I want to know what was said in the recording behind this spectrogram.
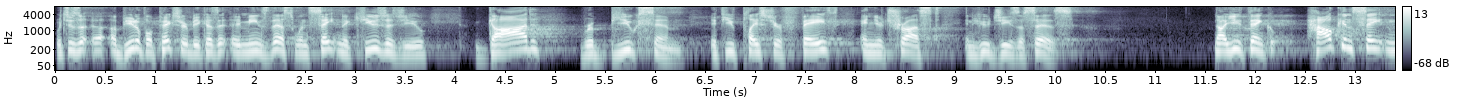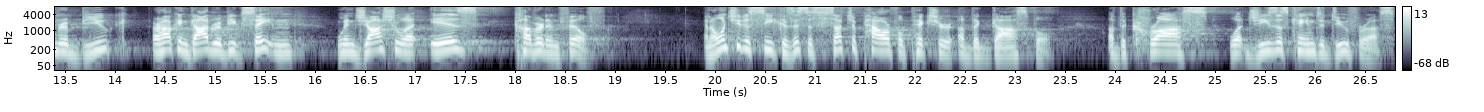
Which is a, a beautiful picture because it, it means this when Satan accuses you, God rebukes him if you've placed your faith and your trust in who Jesus is. Now you think, how can Satan rebuke, or how can God rebuke Satan when Joshua is covered in filth? And I want you to see, because this is such a powerful picture of the gospel, of the cross, what Jesus came to do for us.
